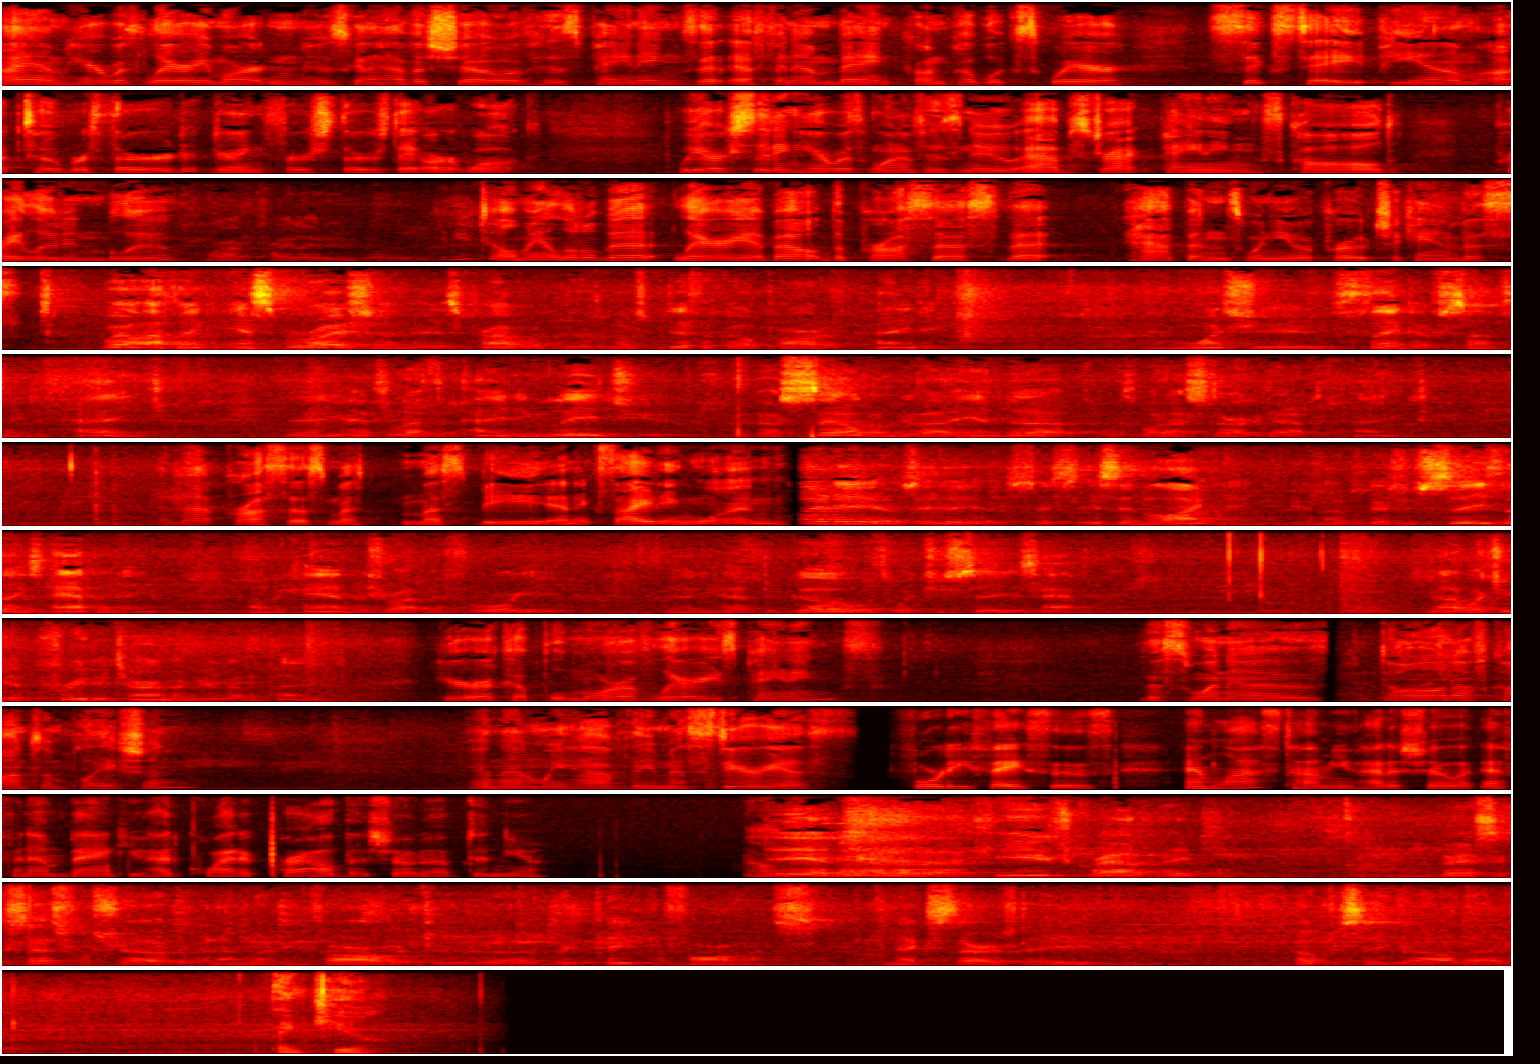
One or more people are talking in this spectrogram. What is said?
I am here with Larry Martin, who's going to have a show of his paintings at F&M Bank on Public Square, 6 to 8 p.m., October 3rd, during First Thursday Art Walk. We are sitting here with one of his new abstract paintings called Prelude in Blue. Prelude in Blue. Can you tell me a little bit, Larry, about the process that happens when you approach a canvas? Well, I think inspiration is probably the most difficult part of painting. And once you think of something to paint, then you have to let the painting lead you, because seldom do I end up with what I started out to paint. And that process must, must be an exciting one. Well, it is, it is. It's, it's enlightening, you know, because you see things happening on the canvas right before you, and you have to go with what you see is happening, not what you have predetermined you're going to paint. Here are a couple more of Larry's paintings. This one is Dawn of Contemplation. And then we have the mysterious 40 Faces. And last time you had a show at F&M Bank, you had quite a crowd that showed up, didn't you? Oh, we did. We had a huge crowd of people. A very successful show, and I'm looking forward to a repeat performance next Thursday evening. Hope to see you all there. Thank you.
